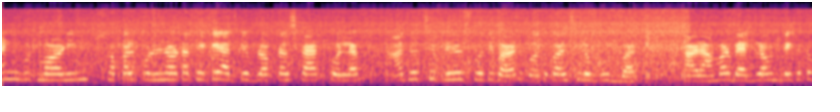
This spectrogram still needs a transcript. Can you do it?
এভরিওয়ান গুড মর্নিং সকাল পনেরো নটা থেকে আজকে ব্লগটা স্টার্ট করলাম। আজ হচ্ছে বৃহস্পতিবার, গতকাল ছিল বুধবার। আর আমার ব্যাকগ্রাউন্ড দেখে তো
